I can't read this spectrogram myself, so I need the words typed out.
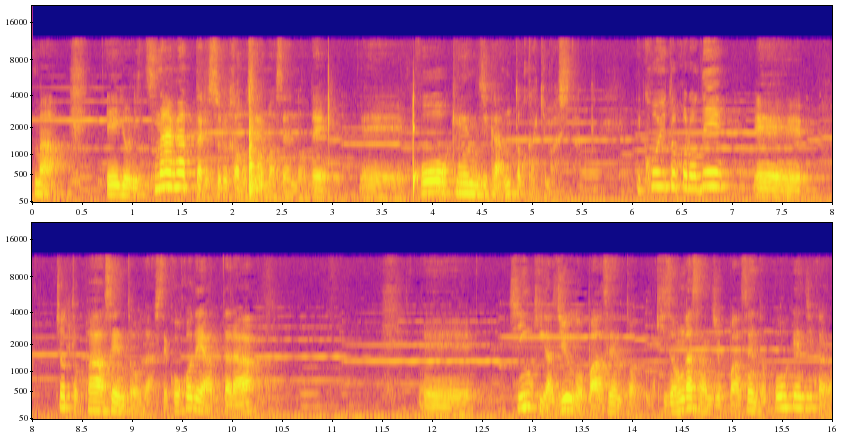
まあ営業につながったりするかもしれませんので、えー貢献時間と書きました。でこういうところで、えーちょっとパーセントを出してここでやったら、えー新規が15%既存が30%貢献時間が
